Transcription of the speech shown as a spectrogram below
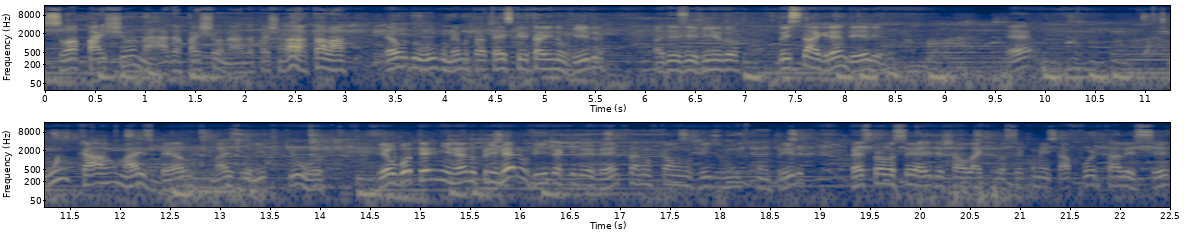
sou apaixonado, apaixonado, apaixonado. Ah, tá lá. É o do Hugo mesmo, tá até escrito ali no vidro. Adesivinho do, do Instagram dele. É um carro mais belo, mais bonito que o outro. Eu vou terminando o primeiro vídeo aqui do evento, para não ficar uns vídeos muito compridos. Peço para você aí deixar o like, você comentar, fortalecer,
